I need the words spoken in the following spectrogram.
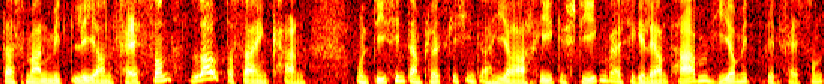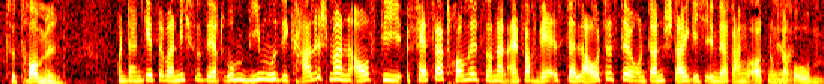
dass man mit leeren Fässern lauter sein kann. Und die sind dann plötzlich in der Hierarchie gestiegen, weil sie gelernt haben, hier mit den Fässern zu trommeln. Und dann geht es aber nicht so sehr darum, wie musikalisch man auf die Fässer trommelt, sondern einfach, wer ist der lauteste und dann steige ich in der Rangordnung ja. nach oben.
